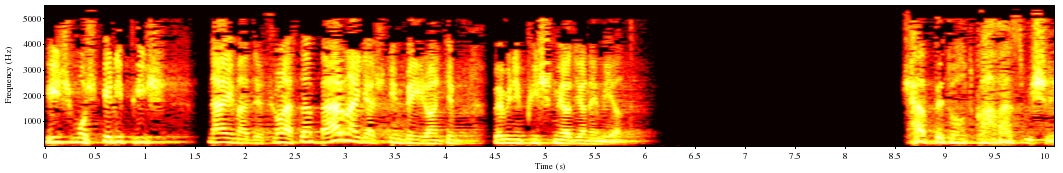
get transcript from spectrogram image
هیچ مشکلی پیش نیامده. چون اصلا بر نگشتیم به ایران که ببینیم پیش میاد یا نمیاد. شب به دادگاه عوض میشه.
